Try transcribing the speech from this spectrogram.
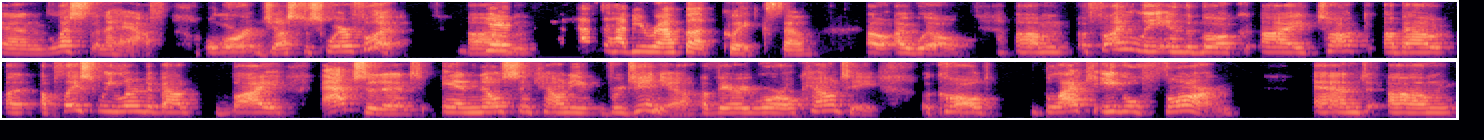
and less than a half, or just a square foot. Um, yeah, I have to have you wrap up quick, so. Oh, I will. Um, finally, in the book, I talk about a, a, place we learned about by accident in Nelson County, Virginia, a very rural county called Black Eagle Farm. And um,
